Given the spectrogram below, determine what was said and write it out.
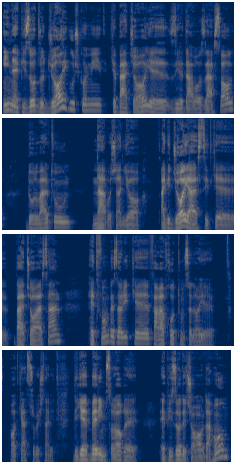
این اپیزود رو جایی گوش کنید که بچه های زیر دوازده سال دورورتون نباشن. یا اگه جایی هستید که بچه ها هستن هدفون بذارید که فقط خودتون صدای پادکست رو بشنوید. دیگه بریم سراغ اپیزود چهاردهم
